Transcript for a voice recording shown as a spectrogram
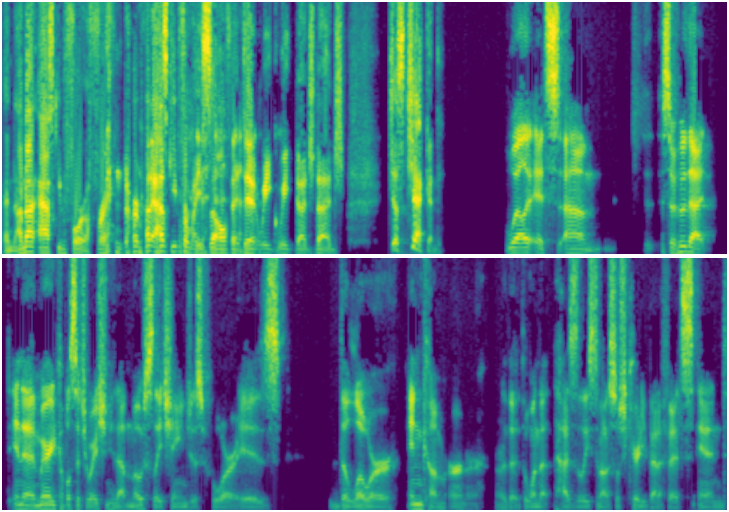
And I'm not asking for a friend or I'm not asking for myself at 10 week, week, nudge, nudge. Just checking. Well, it's, um, so who that in a married couple situation, who that mostly changes for is the lower income earner or the, the one that has the least amount of social security benefits and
